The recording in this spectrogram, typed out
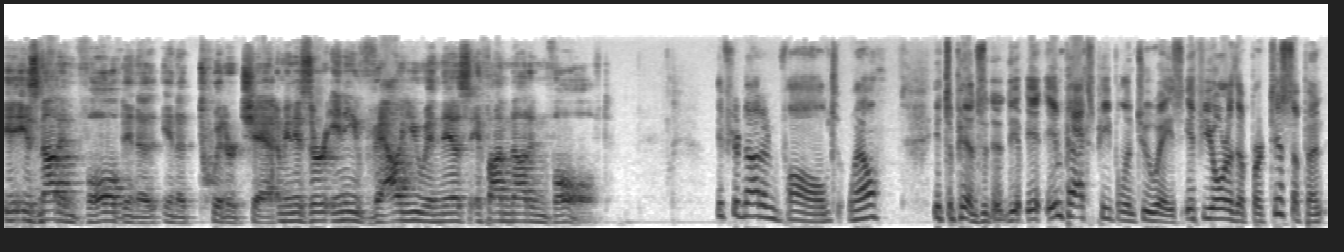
is not involved in a, in a Twitter chat, I mean, is there any value in this if I'm not involved? If you're not involved, well, it depends. It, it, impacts people in two ways. If you're the participant,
